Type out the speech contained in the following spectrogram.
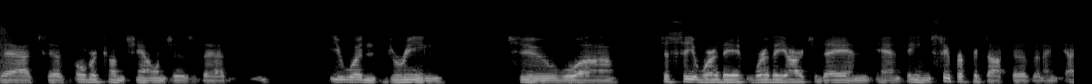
that have overcome challenges that you wouldn't dream to uh, to see where they where they are today and and being super productive. And I, I,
